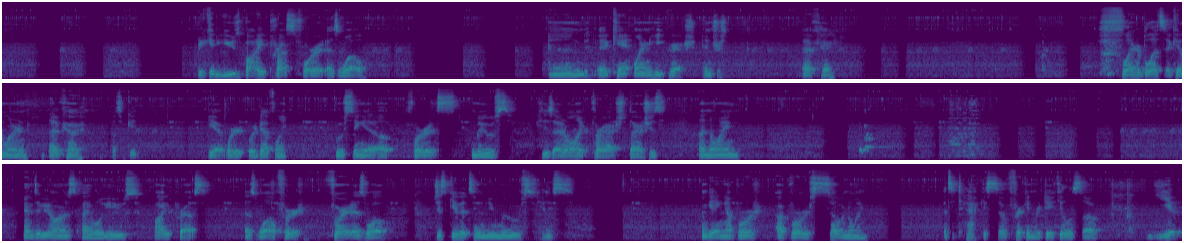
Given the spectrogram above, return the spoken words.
We could use Body Press for it as well. And it can't learn Heat Crash. Interesting. Okay. Flare Blitz it can learn. Okay. That's a good yeah, we're we're definitely boosting it up for its moves. Because I don't like Thrash. Thrash is annoying. And to be honest, I will use body press as well for for it as well. Just give it some new moves, yes. I'm getting uproar. Uproar is so annoying. Its attack is so freaking ridiculous though. Yep.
